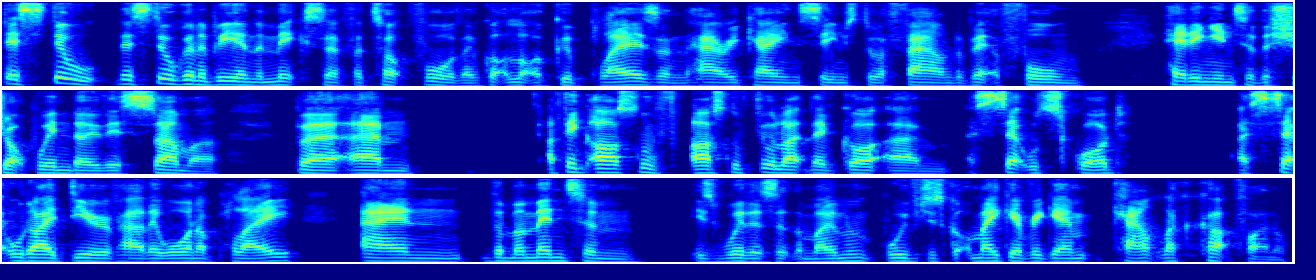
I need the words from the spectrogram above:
they're still they're still going to be in the mixer for top four. They've got a lot of good players, and Harry Kane seems to have found a bit of form heading into the shop window this summer. But um, I think Arsenal Arsenal feel like they've got um, a settled squad, a settled idea of how they want to play, and the momentum is with us at the moment. We've just got to make every game count like a cup final.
